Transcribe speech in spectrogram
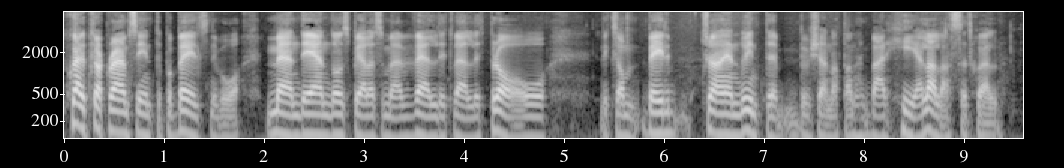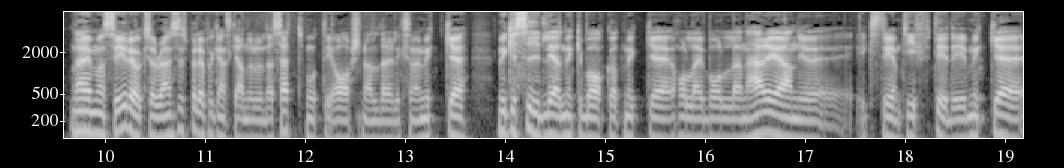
Självklart Ramsey inte på Bales nivå. Men det är ändå en spelare som är väldigt, väldigt bra. Och liksom Bale tror jag ändå inte behöver känna att han bär hela lasset själv. Nej man ser det också, Ramsey spelar på ett ganska annorlunda sätt mot i Arsenal där det liksom är mycket, mycket sidled, mycket bakåt, mycket hålla i bollen. Här är han ju extremt giftig. Det är mycket,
